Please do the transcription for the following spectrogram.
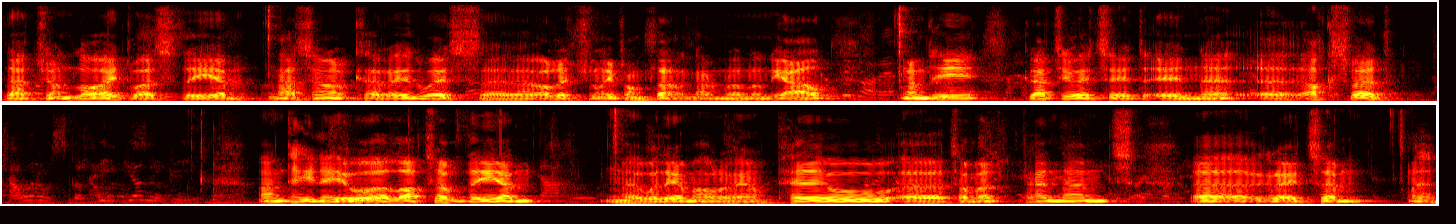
that John Lloyd was the um, Hassan of Cyrraedd West, uh, originally from Llangarmon and Ial, and he graduated in uh, uh, Oxford. And he knew a lot of the um, uh, William Horan Pugh, uh, Thomas Pennant, uh, great um, uh,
